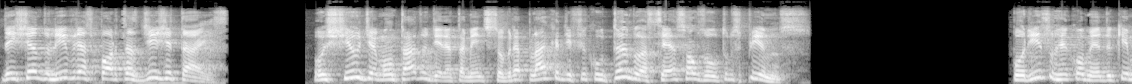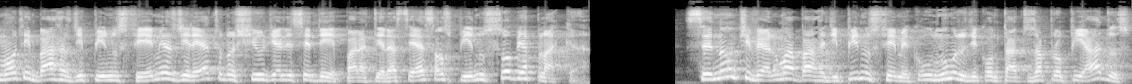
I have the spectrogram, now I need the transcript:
deixando livre as portas digitais. O shield é montado diretamente sobre a placa, dificultando o acesso aos outros pinos. Por isso, recomendo que montem barras de pinos fêmeas direto no shield LCD para ter acesso aos pinos sob a placa. Se não tiver uma barra de pinos fêmea com o número de contatos apropriados,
